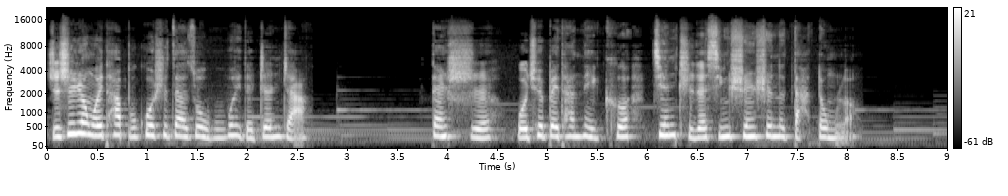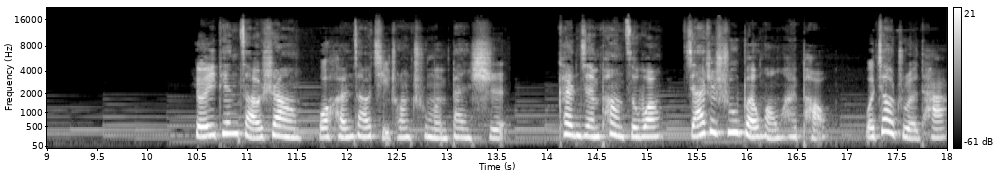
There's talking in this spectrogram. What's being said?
只是认为他不过是在做无谓的挣扎，但是我却被他那颗坚持的心深深的打动了。有一天早上，我很早起床出门办事，看见胖子汪夹着书本往外跑，我叫住了他，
